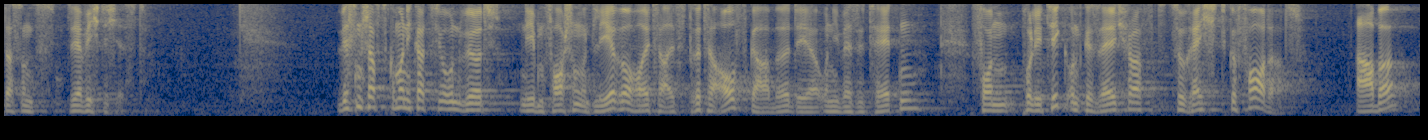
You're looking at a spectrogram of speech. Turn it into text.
das uns sehr wichtig ist. Wissenschaftskommunikation wird neben Forschung und Lehre heute als dritte Aufgabe der Universitäten von Politik und Gesellschaft zu Recht gefordert, aber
